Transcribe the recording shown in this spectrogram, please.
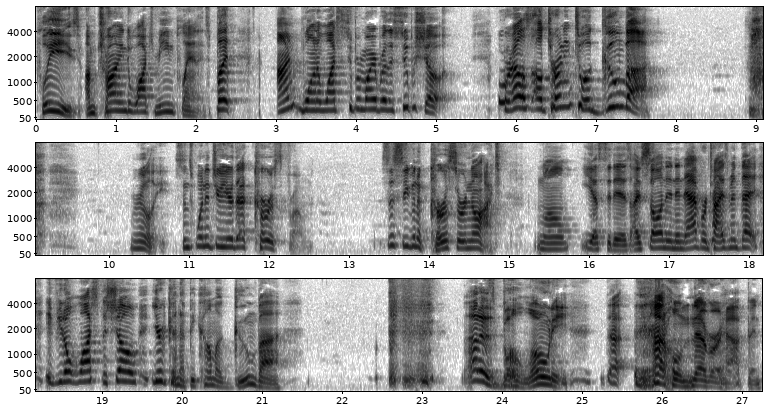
please. I'm trying to watch Meme Planet, but I want to watch Super Mario Brothers Super Show, or else I'll turn into a Goomba. really? Since when did you hear that curse from? Is this even a curse or not? Well, yes, it is. I saw it in an advertisement that if you don't watch the show, you're gonna become a Goomba. that is baloney. That that'll never happen.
